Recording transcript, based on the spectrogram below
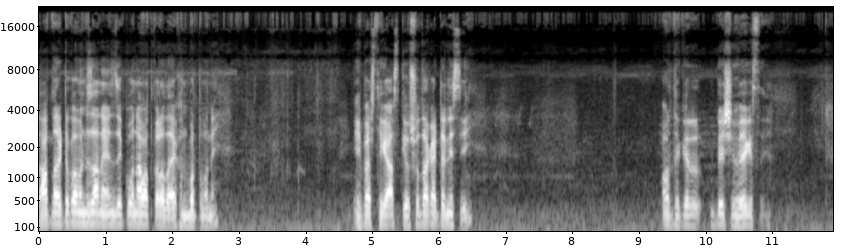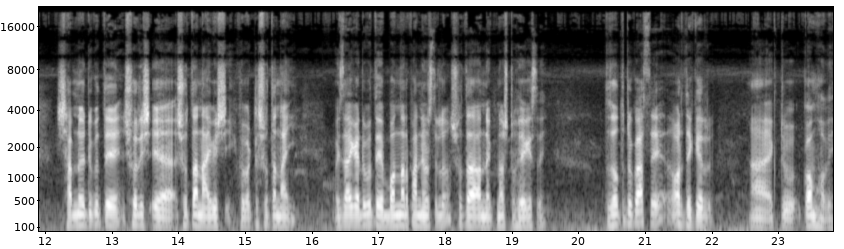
তো আপনারা একটু কমেন্টে জানেন যে কোন আবাদ করা যায় এখন বর্তমানে। এই পাশ থেকে আজকেও সুতা কাটা নিছি। অর্ধেকের বেশি হয়ে গেছে। সামনে ওইটুকুতে সরিষ সুতা নাই বেশি, খুব একটা সুতা নাই। ওই জায়গাটুকুতে বন্যার পানি উঠছিল, সুতা অনেক নষ্ট হয়ে গেছে। তো যতটুকু আছে অর্ধেকের একটু কম হবে।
